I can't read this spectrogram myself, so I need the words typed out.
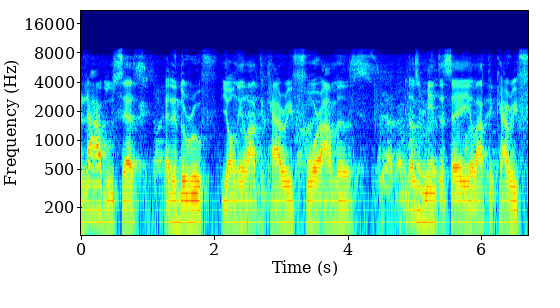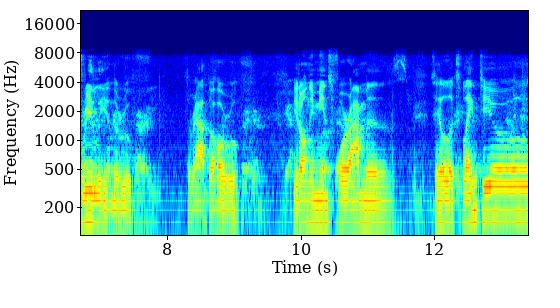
Rav who says that in the roof you're only allowed to carry four amas. He doesn't mean to say you're allowed to carry freely in the roof, throughout the whole roof. It only means four amas. So he'll explain to you.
